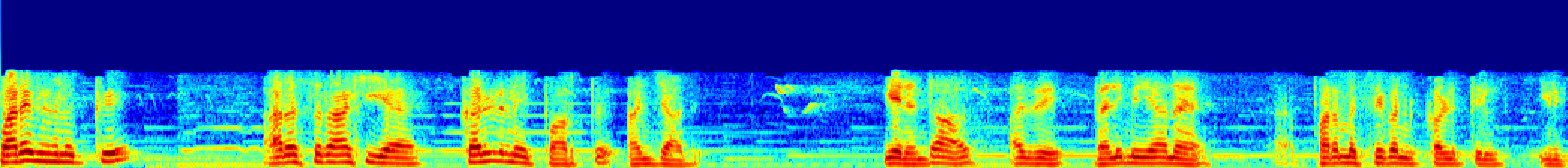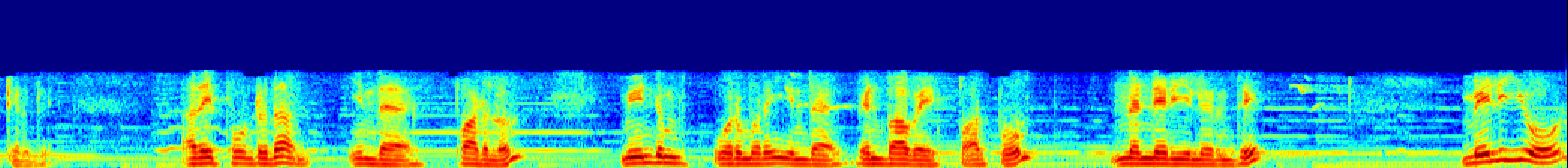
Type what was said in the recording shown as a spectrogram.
பறவைகளுக்கு அரசராகிய கருடனை பார்த்து அஞ்சாது. ஏனென்றால் அது வலிமையான பரமசிவன் கழுத்தில் இருக்கிறது. அதை போன்றுதான் இந்த பாடலும். மீண்டும் ஒருமுறை இந்த வெண்பாவை பார்ப்போம். நன்னெறியிலிருந்து. மெலியோர்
